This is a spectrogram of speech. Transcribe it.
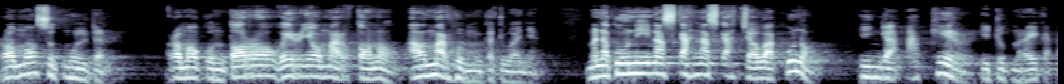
Romo Sukmulder, Romo Kuntoro Wiryo Martono, almarhum keduanya, menekuni naskah-naskah Jawa kuno hingga akhir hidup mereka.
